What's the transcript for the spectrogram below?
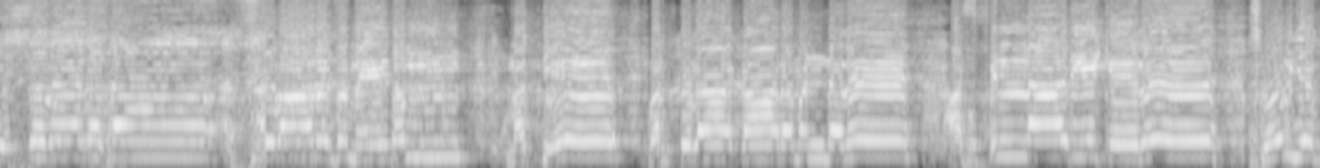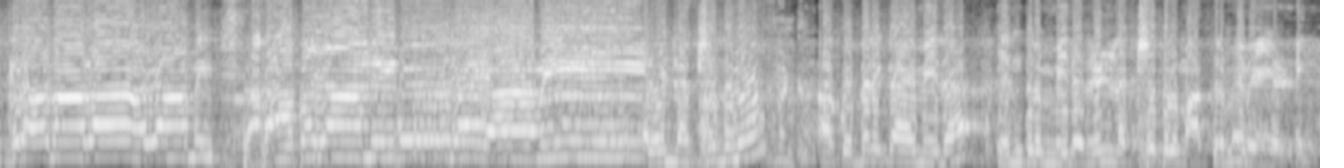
విశ్వవేద శివారసమేతం మధ్యే వర్తులాకార మండలే అస్మిన్నారీకేలే సూర్యగ్రామాలయామి స్థాపయామి పూజయామి రెండు అక్షతలు ఆ కొబ్బరికాయ మీద యంత్రం మీద రెండు అక్షతలు మాత్రమే వేయండి.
